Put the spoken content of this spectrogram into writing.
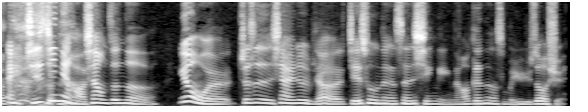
哎，其实今年好像真的。因为我就是现在就是比较有接触那个身心灵，然后跟那个什么宇宙学，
